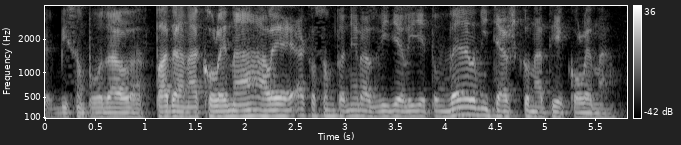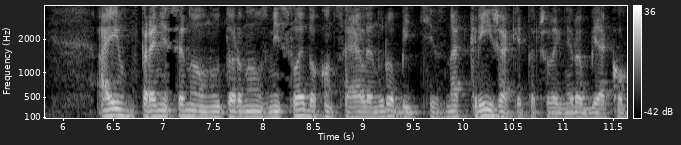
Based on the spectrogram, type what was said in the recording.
eh, by som povedal, padá na kolená, ale ako som to neraz videl, ide to veľmi ťažko na tie kolená aj v prenesenom vnútornom zmysle, dokonca aj len urobiť znak kríža, keď to človek nerobí ako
